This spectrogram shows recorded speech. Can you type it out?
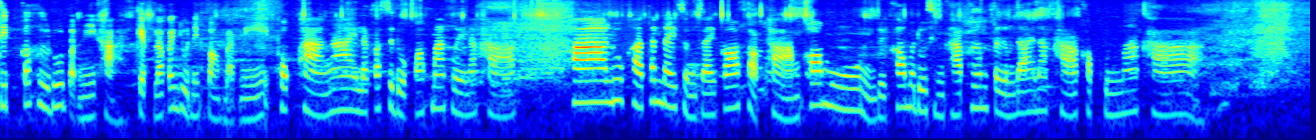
ซิปก็คือรูดแบบนี้ค่ะ เก็บแล้วก็อยู่ในกล่องแบบนี้ พกพาง่ายแล้วก็สะดวกมาก ๆ เลยนะคะ ถ้าลูกค้าท่านใดสนใจก็สอบถามข้อมูล หรือเข้ามาดูสินค้าเพิ่มเติมได้นะคะ ขอบคุณมากค่ะ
